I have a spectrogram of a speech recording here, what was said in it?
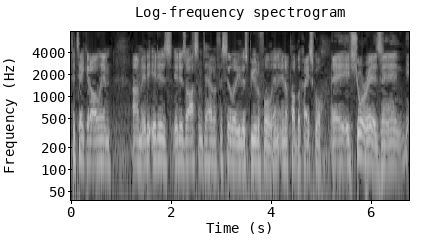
to take it all in. Um, it, it is it is awesome to have a facility this beautiful in, in a public high school. It sure is. And uh,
